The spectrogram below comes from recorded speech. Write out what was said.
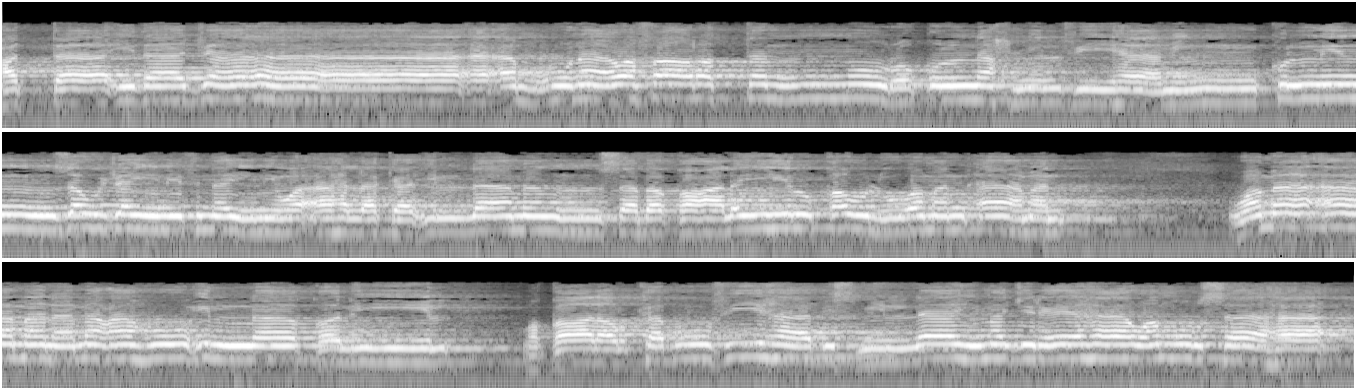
حتى إذا جاء أمرنا وفارت النور قل نحمل فيها من كل زوجين اثنين وأهلك إلا من سبق عليه القول ومن آمن وما آمن معه إلا قليل وقال اركبوا فيها بسم الله مجريها ومرساها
